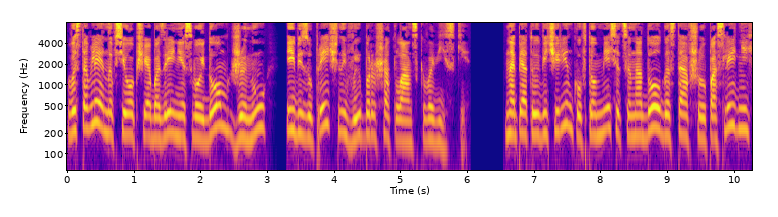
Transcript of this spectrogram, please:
выставляя на всеобщее обозрение свой дом, жену и безупречный выбор шотландского виски. На пятую вечеринку в том месяце, надолго ставшую последней,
